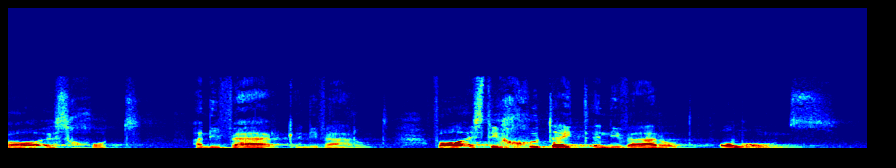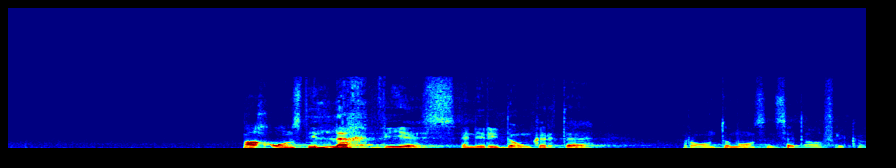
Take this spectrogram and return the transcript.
Waar is God aan die werk in die wêreld? Waar is die goedheid in die wêreld om ons? Mag ons die lig wees in hierdie donkerte rondom ons in Suid-Afrika.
